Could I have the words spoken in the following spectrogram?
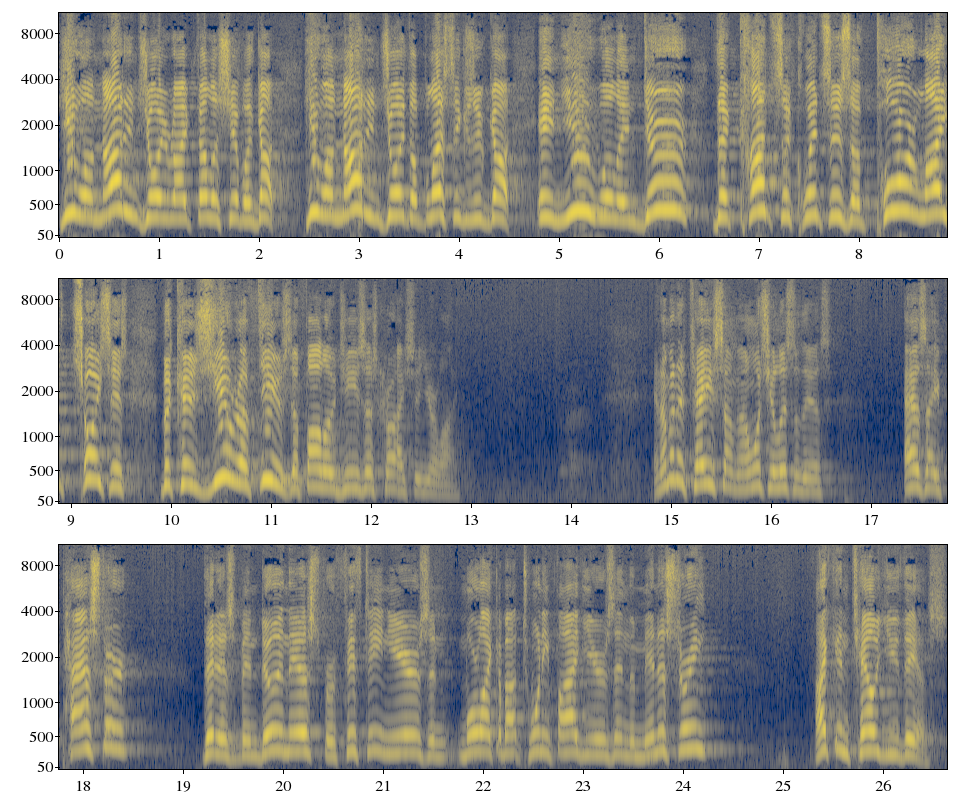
You will not enjoy right fellowship with God. You will not enjoy the blessings of God. And you will endure the consequences of poor life choices because you refuse to follow Jesus Christ in your life. And I'm going to tell you something. I want you to listen to this. As a pastor that has been doing this for 15 years and more like about 25 years in the ministry, I can tell you this.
